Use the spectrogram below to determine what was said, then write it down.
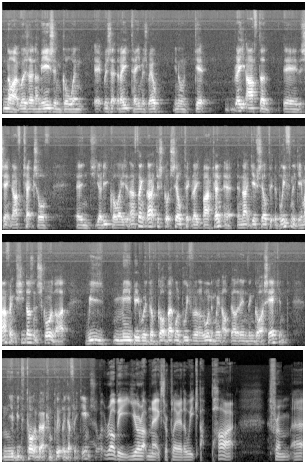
no, it was an amazing goal, and it was at the right time as well. You know, get right after uh, the second half kicks off and you're equalising. I think that just got Celtic right back into it, and that gave Celtic the belief in the game. I think she doesn't score that, we maybe would have got a bit more belief of our own and went up the other end and got a second. And you'd be talking about a completely different game. So Robbie, you're up next for Player of the Week, apart from uh,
